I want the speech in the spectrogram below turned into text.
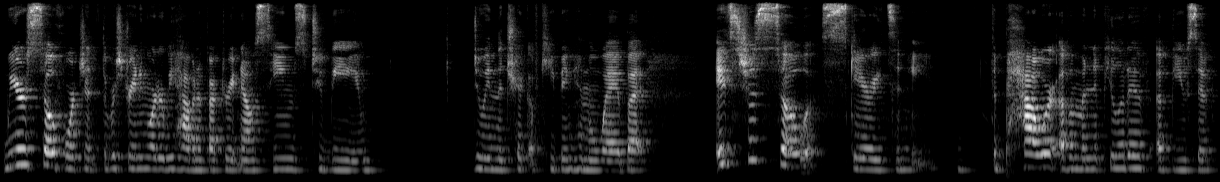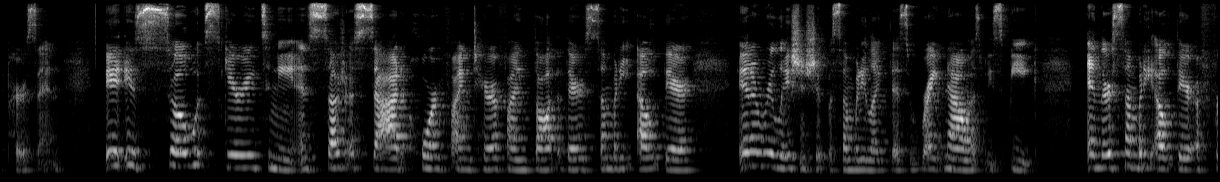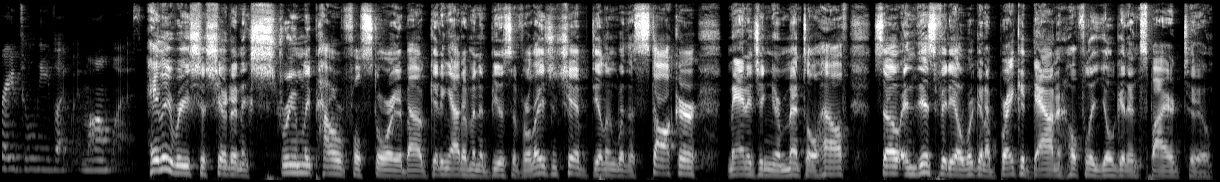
we are so fortunate. The restraining order we have in effect right now seems to be doing the trick of keeping him away, but it's just so scary to me. The power of a manipulative, abusive person. It is so scary to me and such a sad, horrifying, terrifying thought that there is somebody out there in a relationship with somebody like this right now as we speak and there's somebody out there afraid to leave like my mom was. Haley Reese just shared an extremely powerful story about getting out of an abusive relationship, dealing with a stalker, managing your mental health. So in this video, we're gonna break it down and hopefully you'll get inspired too.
